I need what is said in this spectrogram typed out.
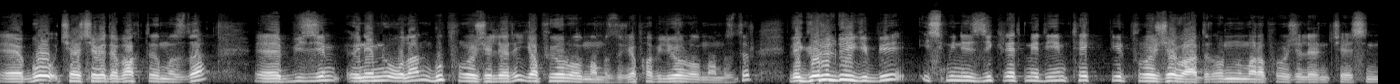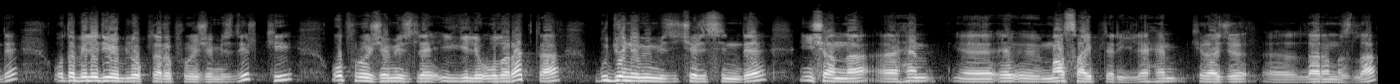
E, bu çerçevede baktığımızda e, bizim önemli olan bu projeleri yapıyor olmamızdır, yapabiliyor olmamızdır. Ve görüldüğü gibi ismini zikretmediğim tek bir proje vardır on numara projelerin içerisinde. O da belediye blokları projemizdir ki o projemizle ilgili olarak da bu dönemimiz içerisinde inşallah e, hem e, e, mal sahipleriyle hem kiracılarımızla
